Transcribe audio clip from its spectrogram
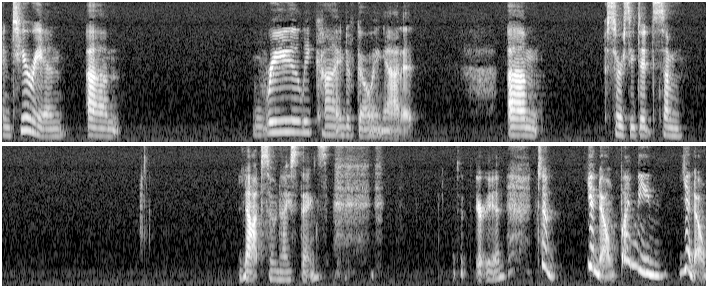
and Tyrion um, really kind of going at it. Um, Cersei did some not so nice things to Tyrion. To, you know, I mean, you know.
